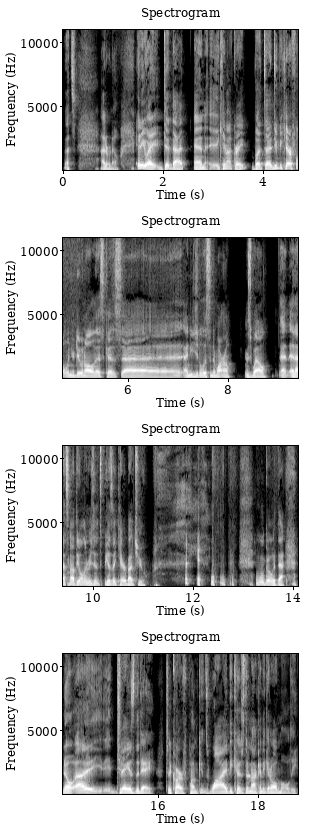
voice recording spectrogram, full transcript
That's, I don't know. Anyway, did that and it came out great. But uh, do be careful when you're doing all of this because uh, I need you to listen tomorrow as well. And, and that's not the only reason. It's because I care about you. we'll go with that. No, uh, today is the day to carve pumpkins. Why? Because they're not going to get all moldy.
